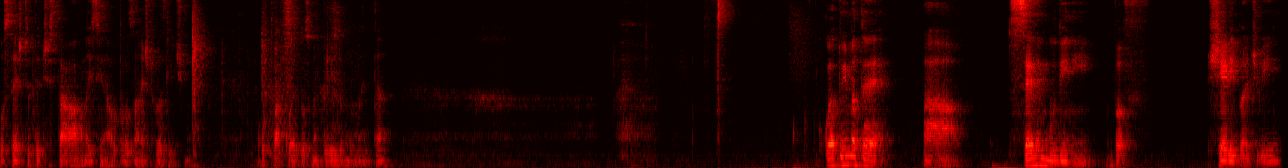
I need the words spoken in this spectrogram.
усещате, че става наистина въпрос за нещо различно от това, което сме пили до момента. Когато имате а, 7 години в Шери Бъчви,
